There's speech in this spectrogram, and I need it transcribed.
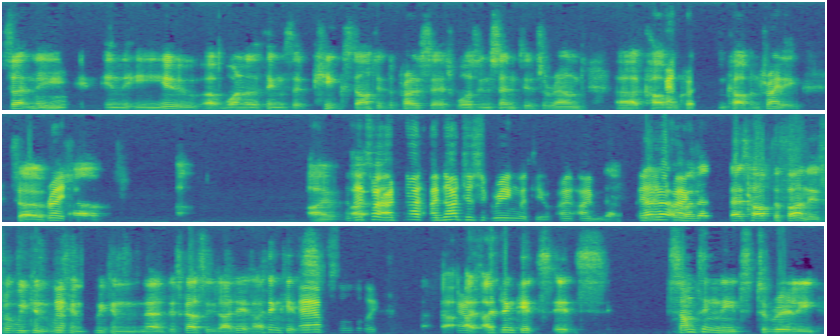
Certainly mm-hmm. in the EU, uh, one of the things that kick-started the process was incentives around uh, carbon credits and carbon trading. So, right. Uh, I, and that's I, why I'm not, I'm not disagreeing with you. I, am no, no, no fact, well, that, that's half the fun. Is we can we can we can uh, discuss these ideas. I think it's absolutely. I, I, think it's it's something needs to really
